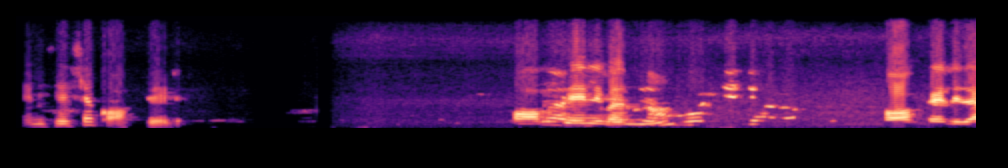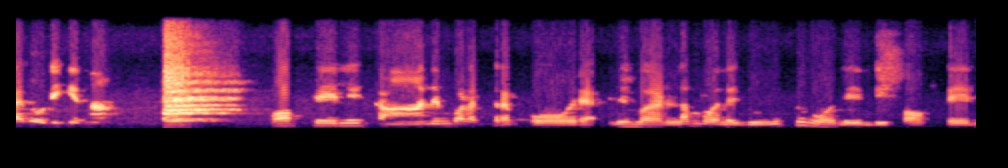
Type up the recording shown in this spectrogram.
അതിനുശേഷം കോക്ടെയിൽ കോക്ടെയിൽ വന്നു. കോക്ടെയിൽ ഇതാ കുടിക്കുന്ന. കോക്ടെയിൽ കാണുമ്പോൾ അത്ര പോരാ. ഇത് വെള്ളം പോലെ ജ്യൂസ് പോലെ ഉണ്ട് ഈ കോക്ടെയിൽ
